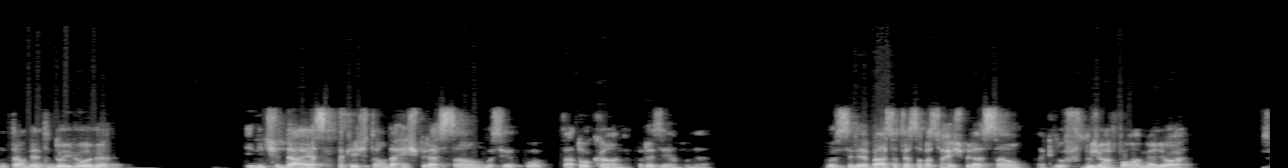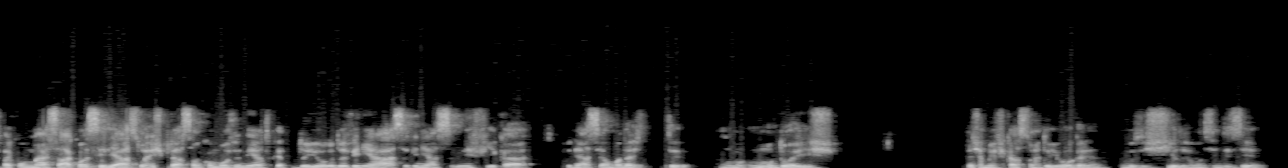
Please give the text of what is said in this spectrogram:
Então, dentro do yoga, ele te dá essa questão da respiração, você, pô, tá tocando, por exemplo, né? Você levar sua atenção para sua respiração, aquilo flui de uma forma melhor. Você vai começar a conciliar a sua respiração com o movimento, que é do yoga do vinyasa. Vinyasa significa, vinyasa é uma das, um, um dois das ramificações do yoga, né? um dos estilos, vamos assim dizer.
